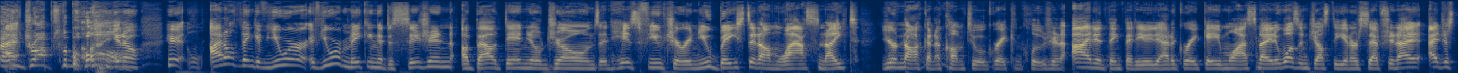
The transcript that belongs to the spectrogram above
And I- he drops the ball. you know, here I don't think if you were if you were making a decision about Daniel Jones and his future and you based it on last night, you're not going to come to a great conclusion. I didn't think that he had a great game last night. It wasn't just the interception. I I just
